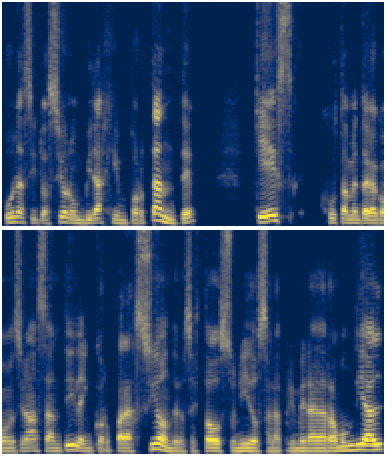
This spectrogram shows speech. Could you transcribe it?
una situación, un viraje importante, que es justamente acá, como mencionaba Santi, la incorporación de los Estados Unidos a la Primera Guerra Mundial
